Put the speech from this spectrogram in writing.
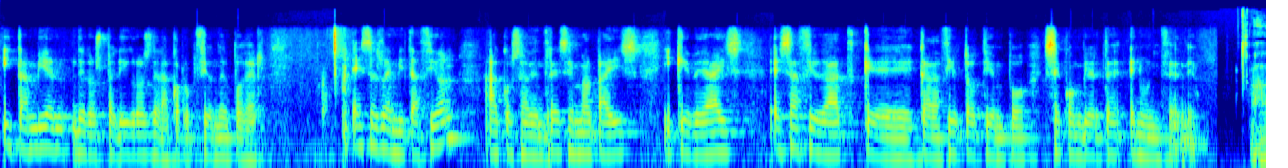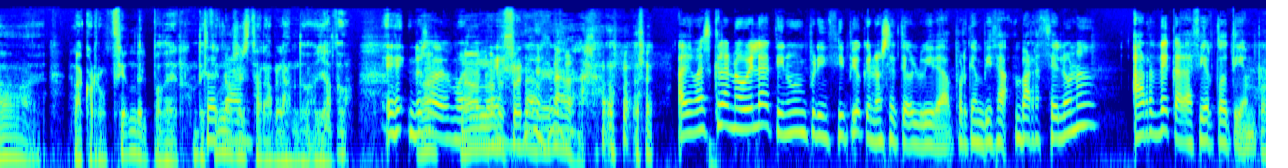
y también de los peligros de la corrupción del poder. Esa es la invitación a que os adentréis en Malpaís y que veáis esa ciudad que cada cierto tiempo se convierte en un incendio. Ah, la corrupción del poder. ¿De qué nos Total. estará hablando, Yado? Eh, no, sabemos. No, nos suena de nada. Además que la novela tiene un principio que no se te olvida, porque empieza Barcelona arde cada cierto tiempo.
